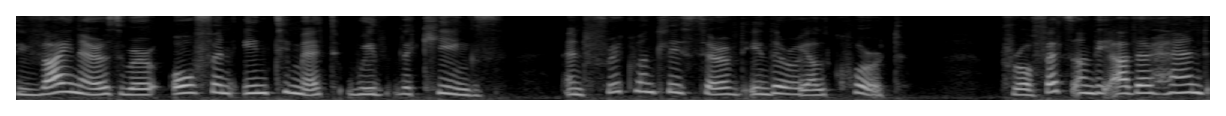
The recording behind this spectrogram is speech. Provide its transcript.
Diviners were often intimate with the kings and frequently served in the royal court. Prophets, on the other hand,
